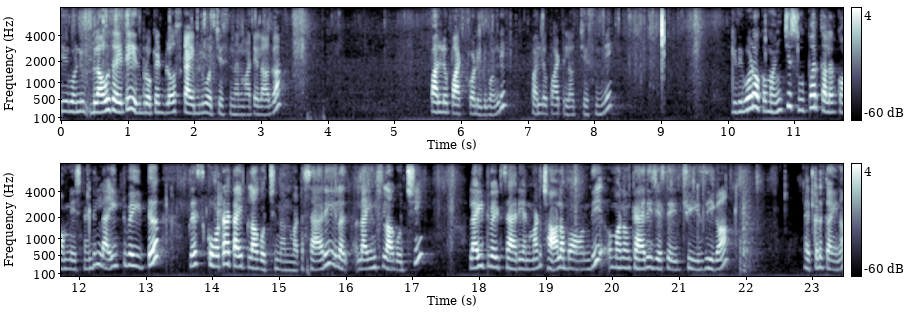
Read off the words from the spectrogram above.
ఇదిగోండి బ్లౌజ్ అయితే ఇది బ్రోకెట్ బ్లౌజ్ స్కై బ్లూ వచ్చేసింది అనమాట ఇలాగా. పళ్ళు పాటు కూడా ఇదిగోండి. పళ్ళు పాట్ ఇలా వచ్చేసింది. ఇది కూడా ఒక మంచి సూపర్ కలర్ కాంబినేషన్ అండి. Light weight plus Kota type లాగా వచ్చింది అనమాట శారీ. ఇలా లైన్స్ లాగా వచ్చి లైట్ వెయిట్ శారీ అనమాట చాలా బాగుంది. మనం క్యారీ చేసేయచ్చు ఈజీగా ఎక్కడికైనా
